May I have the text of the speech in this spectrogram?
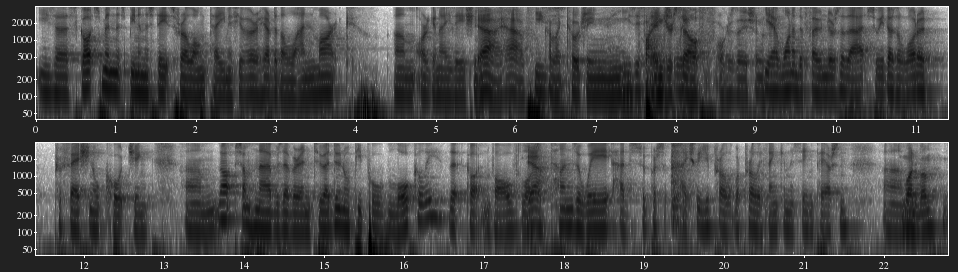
He's a Scotsman that's been in the States for a long time. If you've ever heard of the Landmark um, organization. Yeah, I have. He's- kind of like coaching, he's find yourself organization. Yeah, one of the founders of that. So he does a lot of professional coaching. Um, not something I was ever into. I do know people locally that got involved, lost Yeah. tons of weight, had super. Actually, you probably were probably thinking the same person. Um, One of them.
